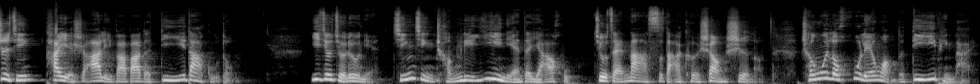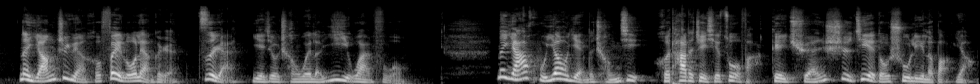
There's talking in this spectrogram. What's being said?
至今，他也是阿里巴巴的第一大股东。一九九六年，仅仅成立一年的雅虎就在纳斯达克上市了，成为了互联网的第一品牌。那杨致远和费罗两个人自然也就成为了亿万富翁。那雅虎耀眼的成绩和他的这些做法，给全世界都树立了榜样。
